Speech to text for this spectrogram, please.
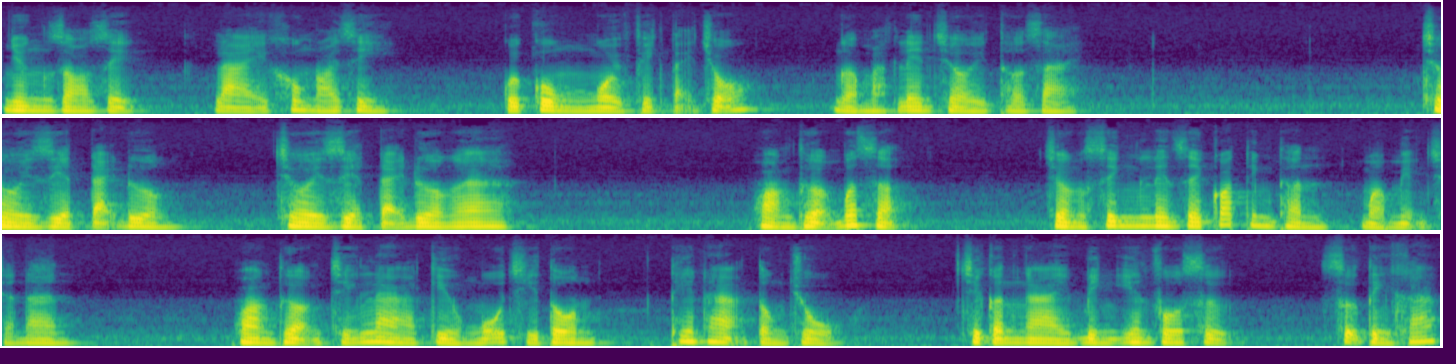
Nhưng do dị lại không nói gì. Cuối cùng ngồi phịch tại chỗ, Ngửa mặt lên trời thở dài. Trời diệt đại đường, Trời diệt đại đường a. Hoàng thượng bất giận, Trường sinh lên dây cót tinh thần Mở miệng trấn an. Hoàng thượng chính là kiểu ngũ trí tôn Thiên hạ tổng chủ. Chỉ cần ngài bình yên vô sự Sự tình khác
